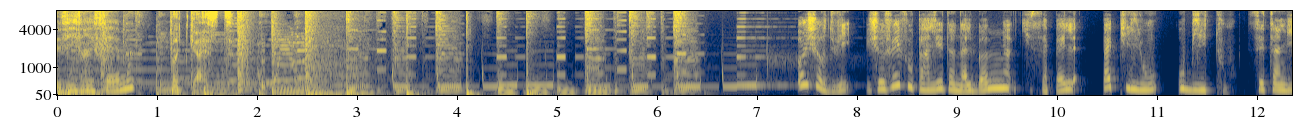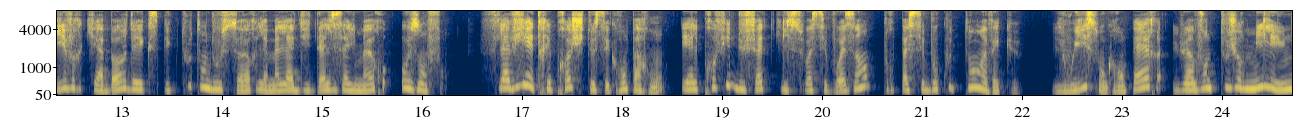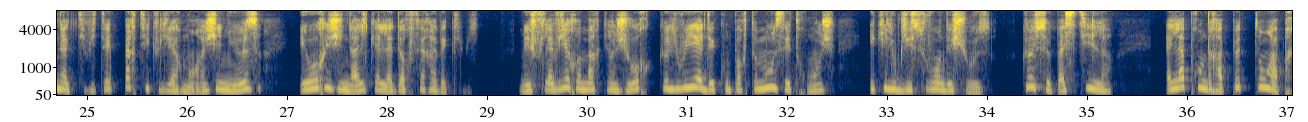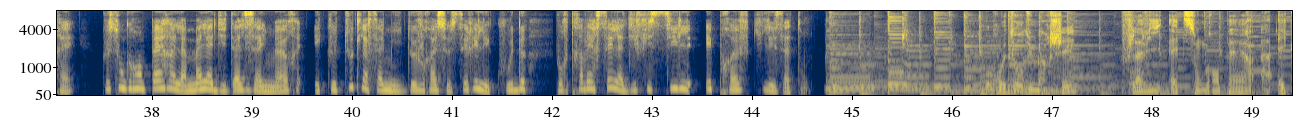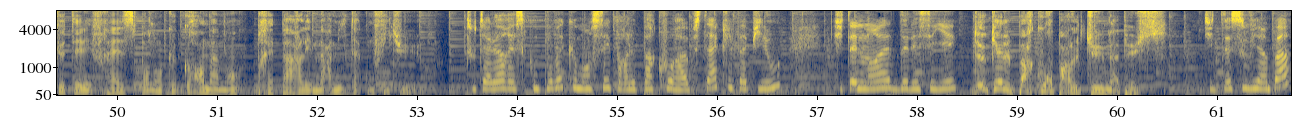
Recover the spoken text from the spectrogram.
Vivre FM podcast. Aujourd'hui, je vais vous parler d'un album qui s'appelle Papilou oublie tout. C'est un livre qui aborde et explique tout en douceur la maladie d'Alzheimer aux enfants. Flavie est très proche de ses grands-parents et elle profite du fait qu'ils soient ses voisins pour passer beaucoup de temps avec eux. Louis, son grand-père, lui invente toujours mille et une activités particulièrement ingénieuses et originales qu'elle adore faire avec lui. Mais Flavie remarque un jour que Louis a des comportements étranges et qu'il oublie souvent des choses. Que se passe-t-il? Elle apprendra peu de temps après que son grand-père a la maladie d'Alzheimer et que toute la famille devra se serrer les coudes pour traverser la difficile épreuve qui les attend. Au retour du marché, Flavie aide son grand-père à équeuter les fraises pendant que grand-maman prépare les marmites à confiture. Tout à l'heure, est-ce qu'on pourrait commencer par le parcours à obstacles, Papilou? J'ai tellement hâte de l'essayer. De quel parcours parles-tu, ma puce? Tu te souviens pas?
